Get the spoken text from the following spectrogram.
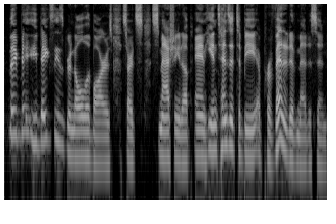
they he bakes these granola bars starts smashing it up and he intends it to be a preventative medicine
